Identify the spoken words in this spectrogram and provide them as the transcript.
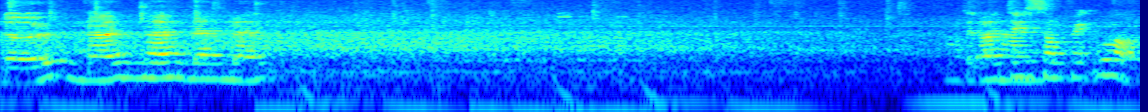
No, no, no, no, no. Did I do something wrong?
